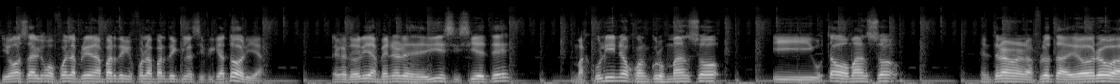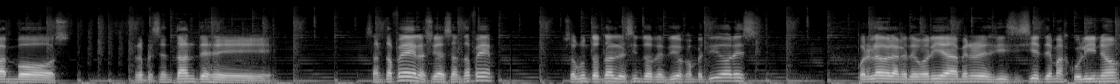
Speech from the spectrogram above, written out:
Y vamos a ver cómo fue la primera parte, que fue la parte clasificatoria. Las categorías menores de 17, masculino, Juan Cruz Manso y Gustavo Manso entraron a la flota de oro, ambos representantes de Santa Fe, la ciudad de Santa Fe sobre un total de 132 competidores. Por el lado de la categoría menores 17 masculino,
